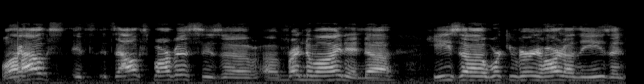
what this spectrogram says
Well, Alex, it's it's Alex Barbas is a, a friend of mine, and uh, he's uh, working very hard on these. And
